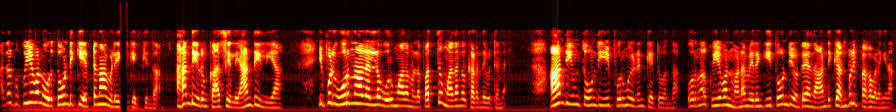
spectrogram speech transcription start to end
அதற்கு குயவன் ஒரு தோண்டிக்கு எட்டனா விலை கேட்கின்றான். ஆண்டியிடம் காசு இல்லை ஆண்டி இல்லையா? இப்படி ஒரு நாள் அல்ல ஒரு மாதம் அல்ல பத்து மாதங்கள் கடந்து விட்டன. ஆண்டியும் தோண்டியை பொறுமையுடன் கேட்டு வந்தான். ஒரு நாள் குயவன் மனம் இறங்கி தோண்டி ஒன்றை அந்த ஆண்டிக்கு அன்பளிப்பாக வழங்கினான்.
